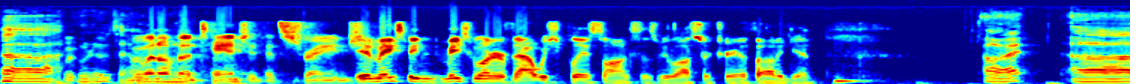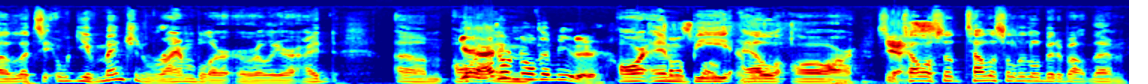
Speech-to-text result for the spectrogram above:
Uh, who knew that? We went off on a tangent. That's strange. It makes me makes me wonder if now we should play a song since we lost our train of thought again. All right. Uh, let's see. You've mentioned Rambler earlier. I um, Yeah, I don't know them either. Tell us about Rambler. RMBLR. So Yes. tell us tell us a little bit about them.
